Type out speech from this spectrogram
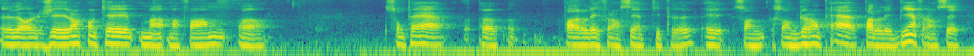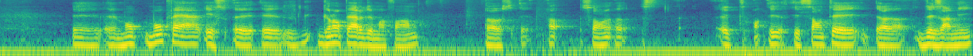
Alors, j'ai rencontré ma, ma femme. Euh, son père euh, parlait français un petit peu et son, grand-père parlait bien français. Mon, père et, le grand-père de ma femme euh, euh, sont, euh, ils sont euh, des amis.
